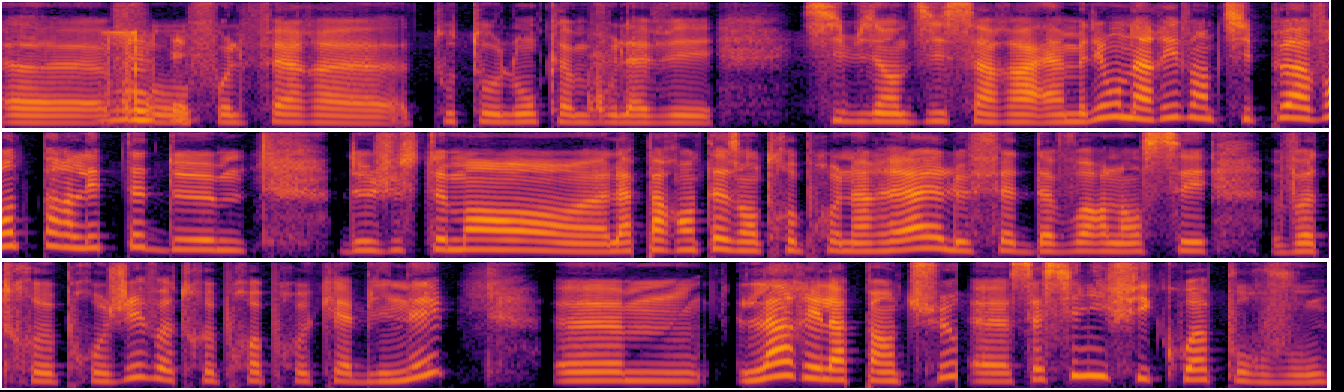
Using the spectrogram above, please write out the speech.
Euh, faut, faut le faire euh, tout au long, comme vous l'avez si bien dit, Sarah Amélie. On arrive un petit peu, avant de parler peut-être de, de justement euh, la parenthèse entrepreneuriale, le fait d'avoir lancé votre projet, votre propre cabinet. L'art et la peinture, ça signifie quoi pour vous?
